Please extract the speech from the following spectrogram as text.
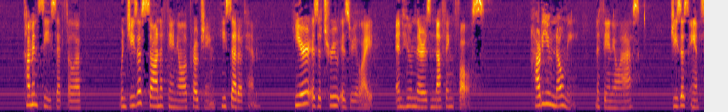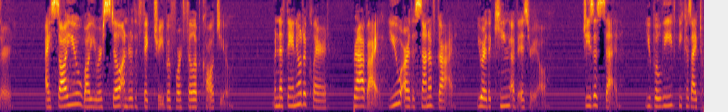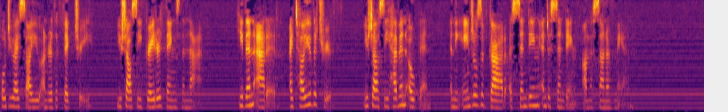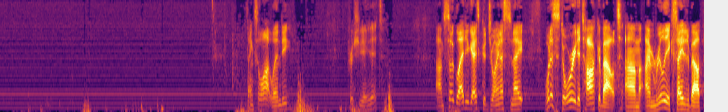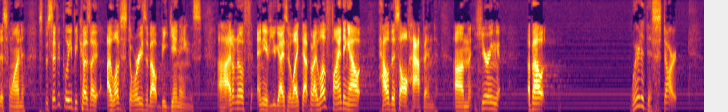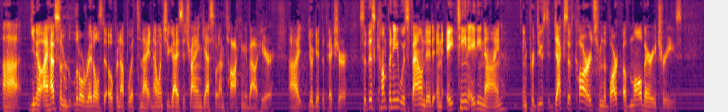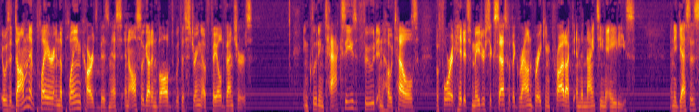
Come and see, said Philip. When Jesus saw Nathanael approaching, he said of him, Here is a true Israelite, in whom there is nothing false. How do you know me? Nathanael asked. Jesus answered, I saw you while you were still under the fig tree before Philip called you. When Nathanael declared, Rabbi, you are the Son of God, you are the King of Israel. Jesus said, You believe because I told you I saw you under the fig tree. You shall see greater things than that. He then added, I tell you the truth. You shall see heaven open and the angels of God ascending and descending on the Son of Man. Thanks a lot, Lindy. Appreciate it. I'm so glad you guys could join us tonight. What a story to talk about. Um, I'm really excited about this one, specifically because I, I love stories about beginnings. Uh, I don't know if any of you guys are like that, but I love finding out how this all happened. Um, hearing about where did this start? Uh, you know, I have some little riddles to open up with tonight, and I want you guys to try and guess what I'm talking about here. Uh, you'll get the picture. So, this company was founded in 1889 and produced decks of cards from the bark of mulberry trees. It was a dominant player in the playing cards business and also got involved with a string of failed ventures, including taxis, food, and hotels, before it hit its major success with a groundbreaking product in the 1980s. Any guesses?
